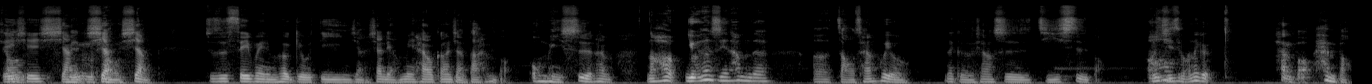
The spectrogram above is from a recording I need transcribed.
的一些想想象，就是 seven 你们会给我第一印象，像凉面，还有刚刚讲大汉堡，哦，美式的汉堡，然后有一段时间他们的呃早餐会有那个像是吉士堡，不是吉士堡，那个汉堡，汉堡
